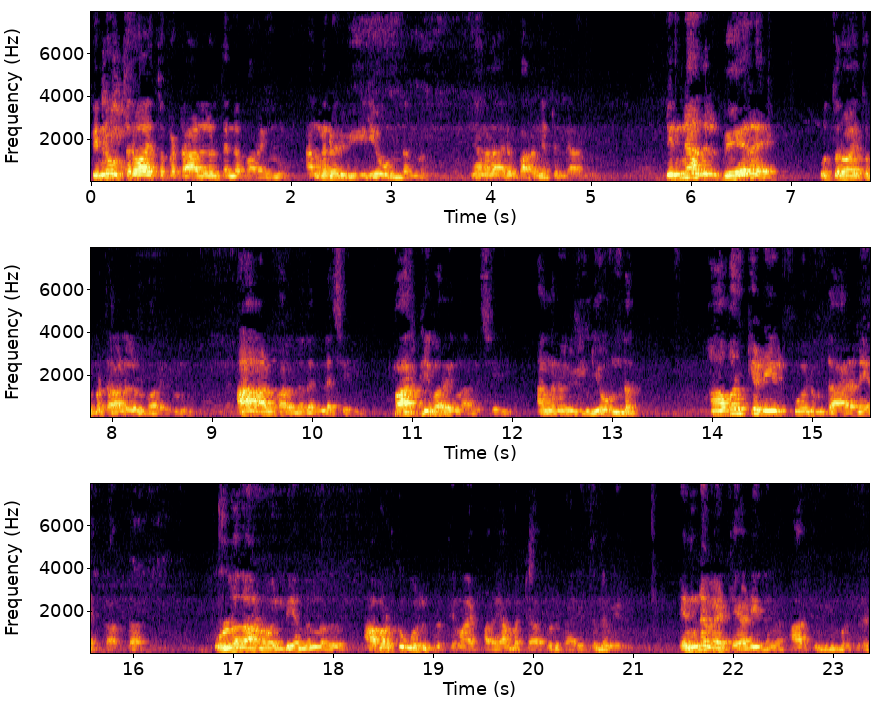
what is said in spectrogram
പിന്നെ ഉത്തരവാദിത്തപ്പെട്ട ആളുകൾ തന്നെ പറയുന്നു അങ്ങനെ ഒരു വീഡിയോ ഉണ്ടെന്ന് ഞങ്ങൾ ആരും പറഞ്ഞിട്ടില്ല എന്ന്. പിന്നെ അതിൽ വേറെ ഉത്തരവാദിത്തപ്പെട്ട ആളുകൾ പറയുന്നു ആ ആൾ പറഞ്ഞതല്ല ശരി പാർട്ടി പറയുന്നതാണ് ശരി അങ്ങനെ ഒരു വീഡിയോ ഉണ്ടെന്ന്. അവർക്കിടയിൽ പോലും ധാരണയെത്താത്ത ഉള്ളതാണോ ഇല്ലേ എന്നുള്ളത് അവർക്ക് പോലും കൃത്യമായി പറയാൻ പറ്റാത്ത ഒരു കാര്യത്തിന്റെ പേരിൽ എന്നെ വേട്ടയാടിയതിന് ആർക്കെങ്കിലും ഉണ്ട്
